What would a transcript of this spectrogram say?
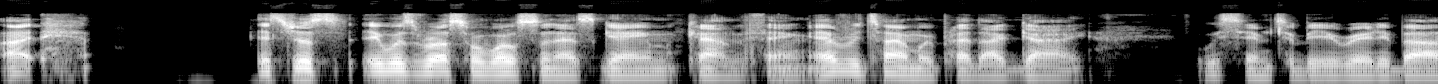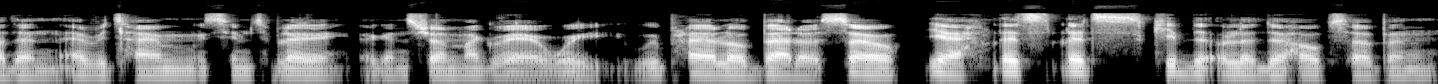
I. It's just it was Russell Wilson game kind of thing. Every time we play that guy, we seem to be really bad, and every time we seem to play against Sean McVay, we we play a lot better. So yeah, let's let's keep the the hopes up, and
